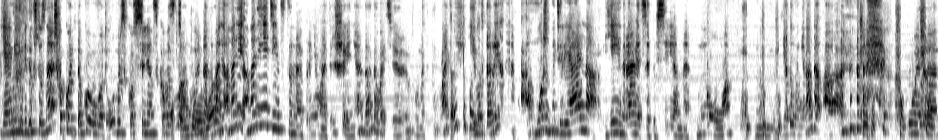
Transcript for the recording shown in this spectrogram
Я имею в виду, что знаешь, какой-то такой вот образ вселенского зла. Ну, ребята, зла. она, она не, она не единственная принимает решение, да, давайте будем это понимать. Да, это И, во-вторых, а, может быть, реально ей нравится эта вселенная, но, я думаю, не надо, а... Ой, да,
